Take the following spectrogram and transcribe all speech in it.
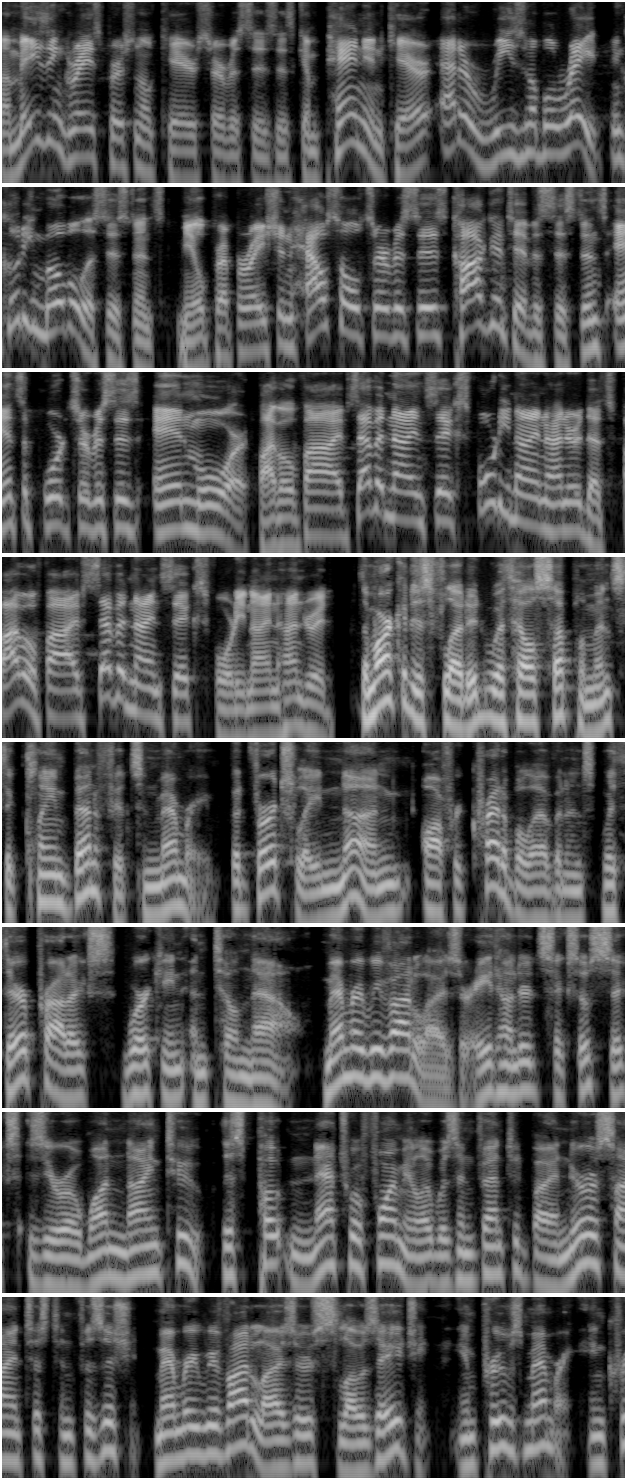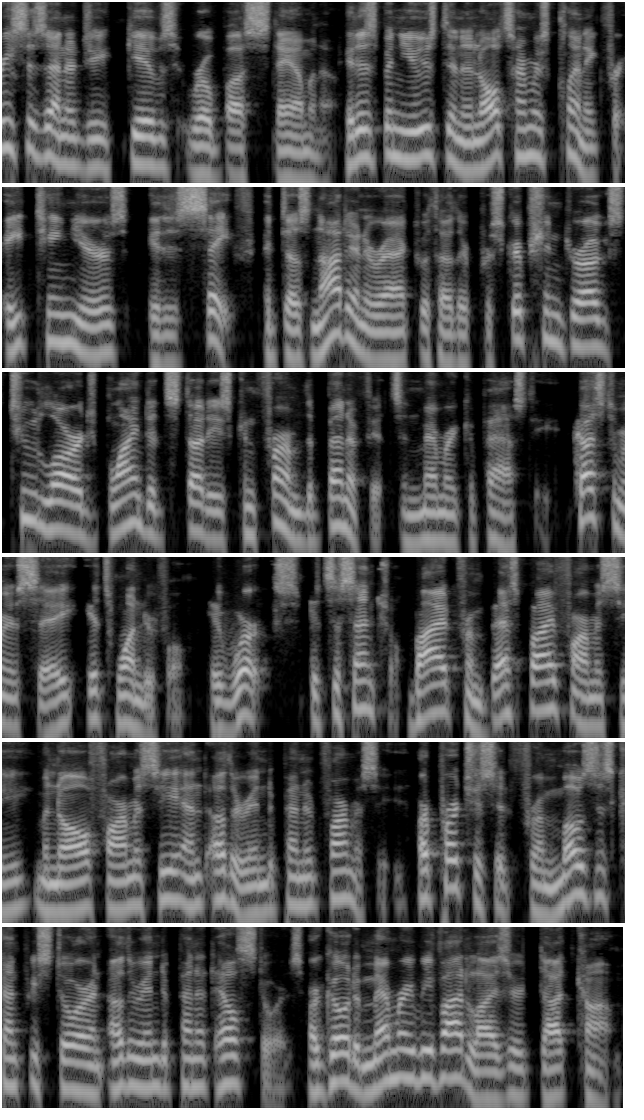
Amazing Grace Personal Care Services is companion care at a reasonable rate, including mobile assistance, meal preparation, household services, cognitive assistance, and support services, and more. 505 796 4900. That's 505 796 4900. The market is flooded with health supplements that claim benefits in memory, but virtually none offer credible evidence with their products working until now. Memory Revitalizer 800 606 0192. This potent natural formula was invented by a neuroscientist and physician. Memory Revitalizer slows aging, improves memory, increases energy, gives robust stamina. It has been used in an Alzheimer's clinic for 18 years. It is safe. It does not interact with other prescription drugs. Two large blinded studies confirm the benefits in memory capacity. Customers say it's wonderful. It works. It's essential. Buy it from Best Buy Pharmacy, Menaul Pharmacy, and other independent pharmacies. Or purchase it from Moses Country Store and other independent health stores. Or go to memoryrevitalizer.com.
